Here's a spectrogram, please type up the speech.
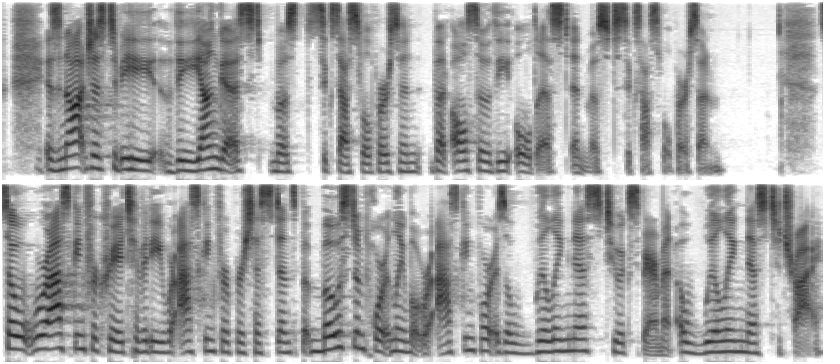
Is not just to be the youngest most successful person but also the oldest and most successful person so we're asking for creativity, we're asking for persistence, but most importantly, what we're asking for is a willingness to experiment, a willingness to try.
